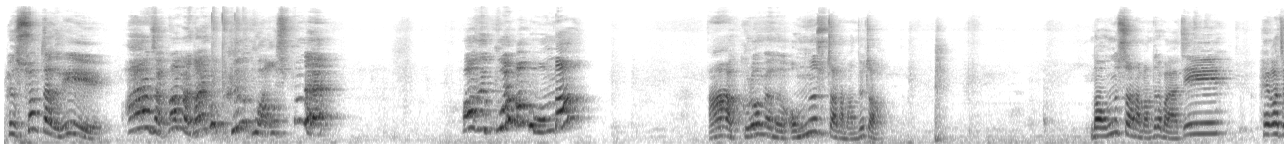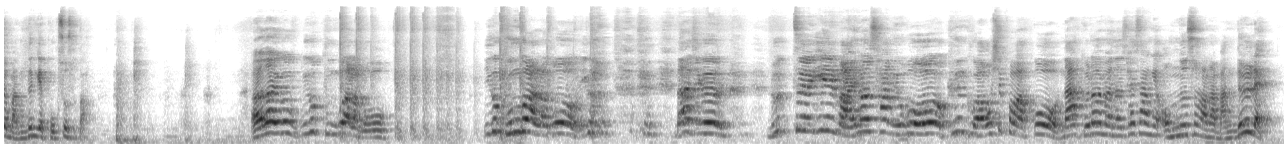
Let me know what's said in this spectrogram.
그래서 수학자들이 아 잠깐만 나 이거 근 구하고 싶은데 아내 구할 방법 없나? 아 그러면은 없는 숫자 하나 만들자 나 숫자 하나 만들어봐야지. 해가지고 만든 게 복소수다. 아 나 이거 이거 궁구하려고. 이거 궁구하려고. 이거 나 지금 루트 1 마이너스 3 요거 근 구하고 싶어갖고 나 그러면은 세상에 없는 수 하나 만들래.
